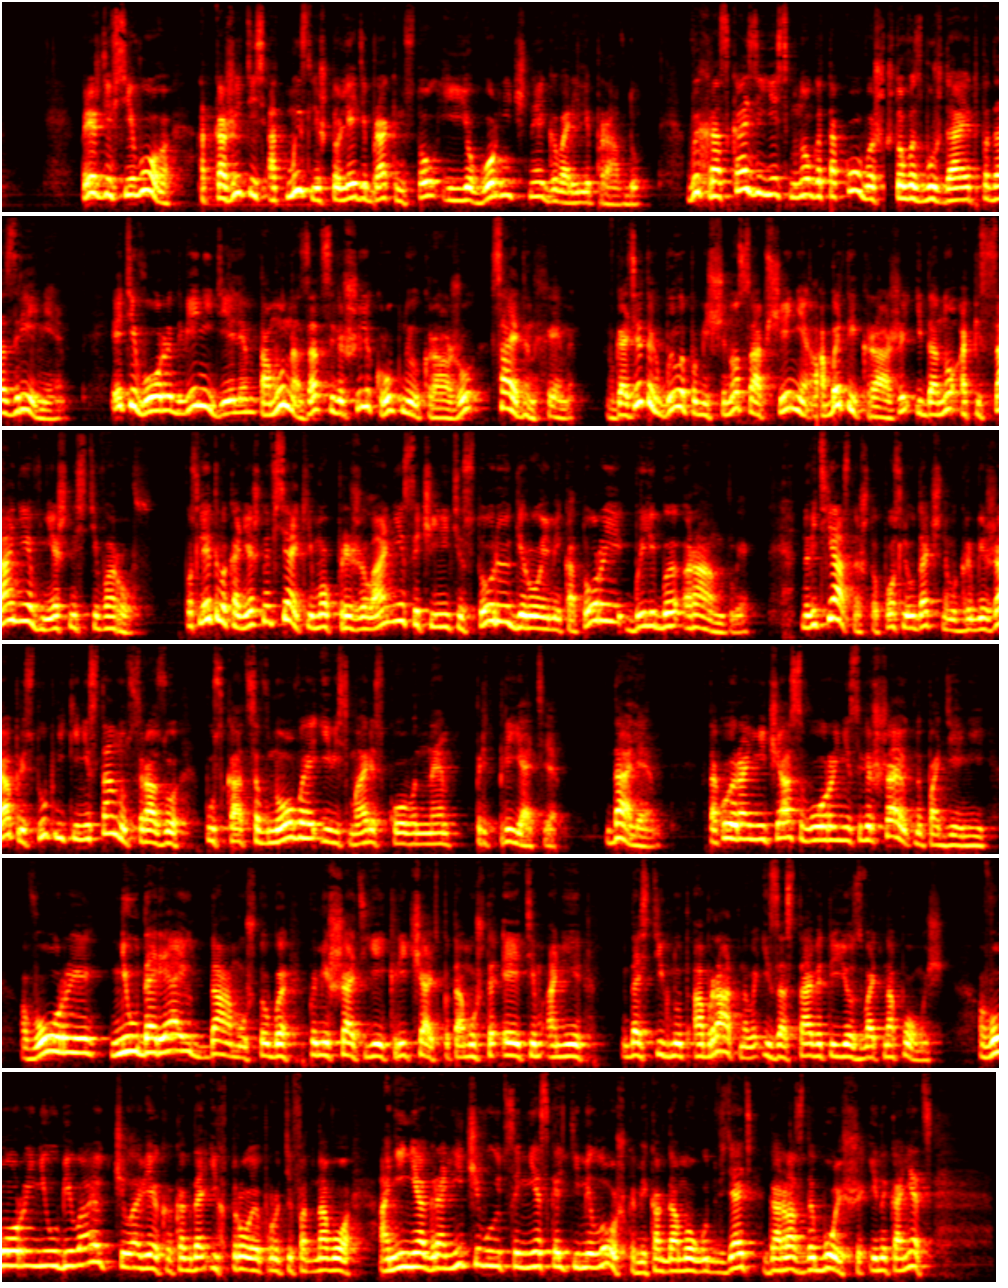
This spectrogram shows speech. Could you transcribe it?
Прежде всего, откажитесь от мысли, что леди Бракенстол и ее горничные говорили правду. В их рассказе есть много такого, что возбуждает подозрения. Эти воры две недели тому назад совершили крупную кражу в Сайденхэме. В газетах было помещено сообщение об этой краже и дано описание внешности воров. После этого, конечно, всякий мог при желании сочинить историю, героями которой были бы рандлы. Но ведь ясно, что после удачного грабежа преступники не станут сразу пускаться в новое и весьма рискованное предприятие. Далее. Такой ранний час воры не совершают нападений, Воры не ударяют даму, чтобы помешать ей кричать, потому что этим они достигнут обратного и заставят ее звать на помощь. Воры не убивают человека, когда их трое против одного. Они не ограничиваются несколькими ложками, когда могут взять гораздо больше. И, наконец,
